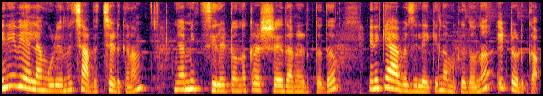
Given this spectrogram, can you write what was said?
ഇനി ഇവയെല്ലാം കൂടി ഒന്ന് ചതച്ചെടുക്കണം. ഞാൻ മിക്സിയിലിട്ടൊന്ന് ക്രഷ് ചെയ്താണ് എടുത്തത്. ഇനി ക്യാബേജിലേക്ക് നമുക്കിതൊന്ന് ഇട്ടെടുക്കാം.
